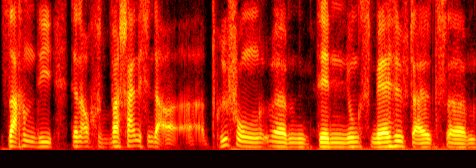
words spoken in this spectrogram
Sachen, die dann auch wahrscheinlich in der äh, Prüfung ähm, den Jungs mehr hilft als ähm,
